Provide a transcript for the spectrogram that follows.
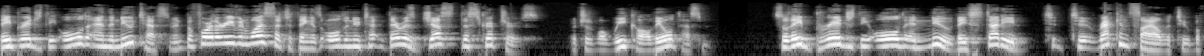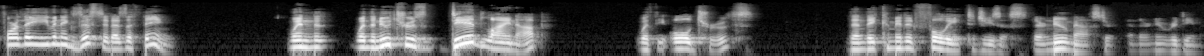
They bridged the Old and the New Testament before there even was such a thing as Old and New Testament. There was just the scriptures, which is what we call the Old Testament. So they bridged the Old and New. They studied to, to reconcile the two before they even existed as a thing when the, when the new truths did line up with the old truths, then they committed fully to Jesus, their new master and their new redeemer.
